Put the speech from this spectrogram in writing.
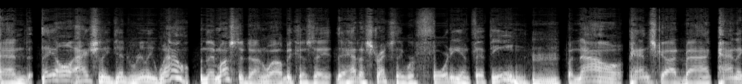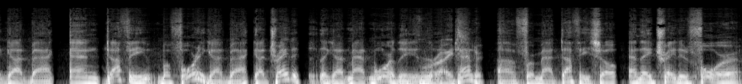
And they all actually did really well. They must have done well because they, they had a stretch. They were 40 and 15. But now Pence got back, Panik got back, and Duffy, before he got back, got traded. They got Matt Moore, the, the Right. right-hander, uh, for Matt Duffy. So, and they traded for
